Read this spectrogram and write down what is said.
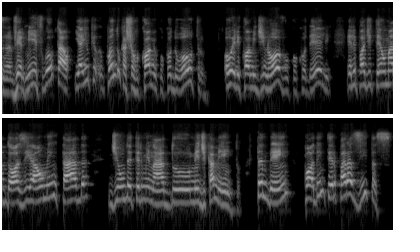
eh, vermífugo ou tal. E aí, quando o cachorro come o cocô do outro, ou ele come de novo o cocô dele, ele pode ter uma dose aumentada de um determinado medicamento. Também podem ter parasitas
